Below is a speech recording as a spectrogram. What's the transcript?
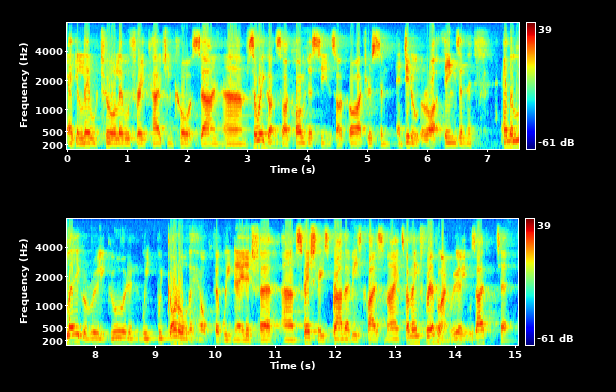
at your level two or level three coaching course. So, um, so we got psychologists and psychiatrists and, and did all the right things, and the and the league were really good, and we, we got all the help that we needed for, um, especially his brother, his close mates. I mean, for everyone really, it was open to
